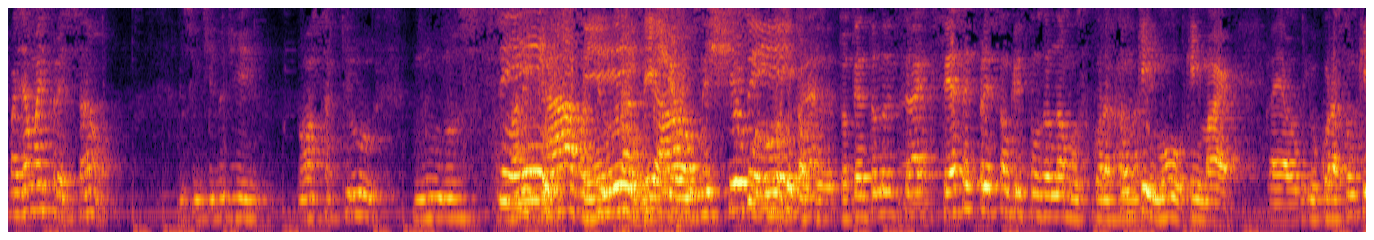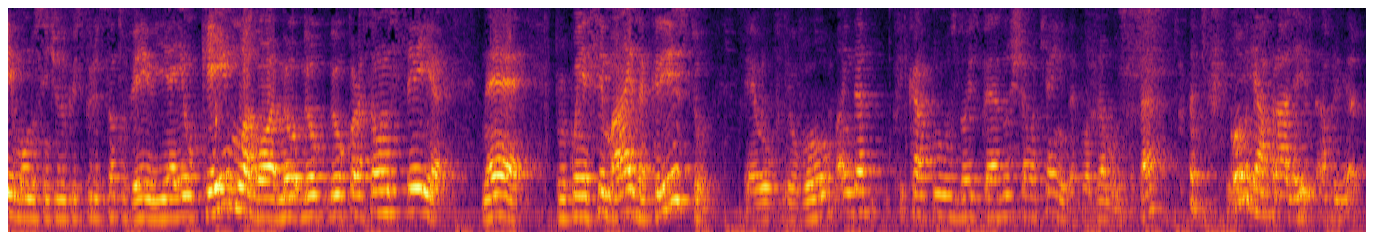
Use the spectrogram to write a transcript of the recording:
Mas é uma expressão no sentido de, nossa, aquilo nos sim, alegrava, aquilo trazia algo, mexeu sim, conosco, então, né? tô tentando que se essa expressão que eles estão usando na música, coração Aham. queimou, queimar, é, o, o coração queimou no sentido que o Espírito Santo veio, e aí eu queimo agora, meu, meu, meu coração anseia, né, por conhecer mais a Cristo, eu, eu vou ainda ficar com os dois pés no chão aqui ainda, contra a música, tá? Como que é a frase aí, a primeira?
